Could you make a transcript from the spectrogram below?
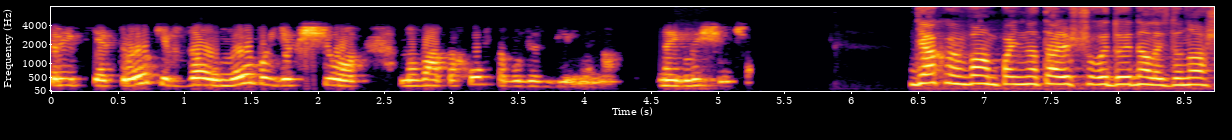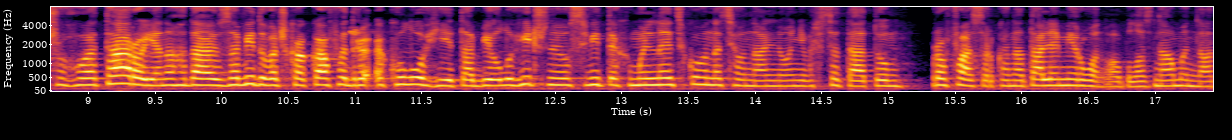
3-5 років за умови, якщо нова каховка буде звільнена найближчим часом. Дякуємо вам, пані Наталі, що ви доєднались до нашого етеру. Я нагадаю, завідувачка кафедри екології та біологічної освіти Хмельницького національного університету. Професорка Наталя Міронова була з нами на.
